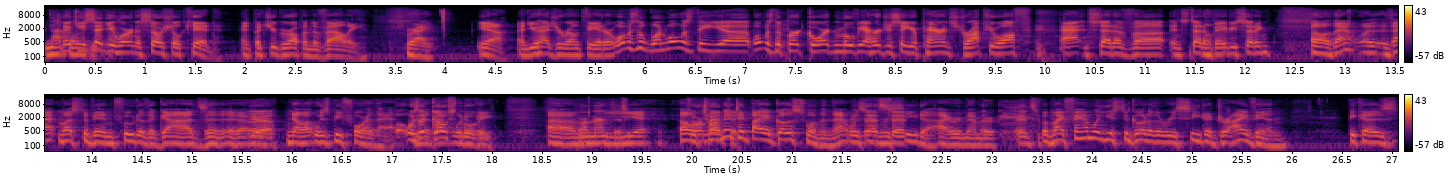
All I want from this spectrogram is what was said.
Not Mick, you those- said you weren't a social kid, but you grew up in the valley. Right. Yeah, and you had your own theater. What was the one? What was the uh, what was the Bert Gordon movie? I heard you say your parents dropped you off at instead of uh, instead of babysitting. Oh, that was that must have been Food of the Gods. Uh, or- Yeah. No, it was before that. It was a That- that ghost would movie. been- Tormented. Yeah. Oh, Tormented. tormented. by a ghost woman. That was That's in it. Reseda, I remember. It's- but my family used to go to the Reseda Drive-In because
